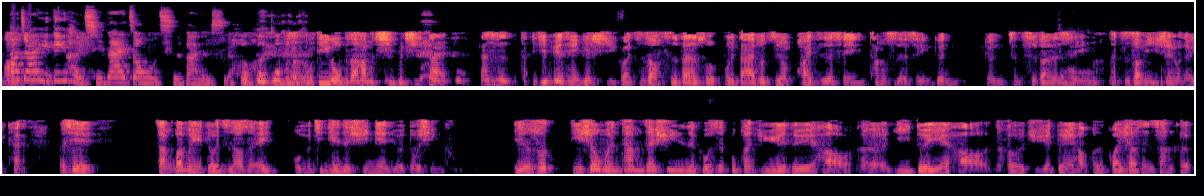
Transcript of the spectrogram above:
大家一定很期待中午吃饭的时候。我我我不知道，我第一个我不知道他们期不期待，但是它已经变成一个习惯。至少吃饭的时候不会大家都只有筷子的声音、汤匙的声音跟跟吃饭的声音嘛。那至少影像有在看，而且长官们也都会知道说，哎，我们今天的训练有多辛苦。也就是说，弟兄们他们在训练的过程，不管军乐队也好，呃，仪队也好，然后举学队也好，或者官校生上课，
